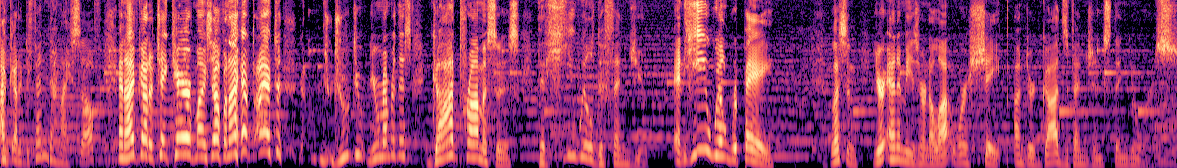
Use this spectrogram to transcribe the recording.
I've got to defend myself and I've got to take care of myself and I have to, I have to. Do, do, do you remember this? God promises that He will defend you and He will repay. Listen, your enemies are in a lot worse shape under God's vengeance than yours.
